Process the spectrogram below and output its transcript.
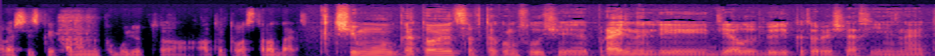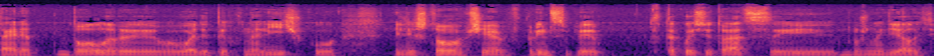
российская экономика будет э, от этого страдать. К чему готовиться в таком случае? Правильно ли делают люди, которые сейчас, я не знаю, тарят доллары, выводят их в наличку? Или что вообще, в принципе, в такой ситуации нужно делать?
